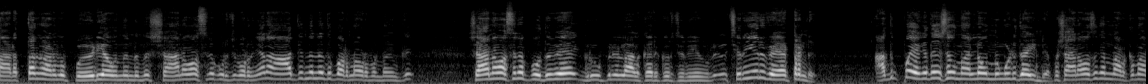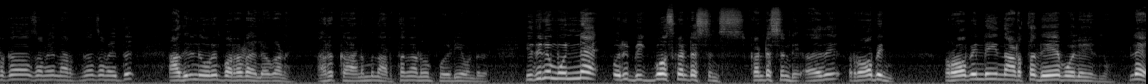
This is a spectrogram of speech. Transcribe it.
നടത്തം കാണുമ്പോൾ പേടിയാവുന്നുണ്ടെന്ന് ഷാനവാസിനെ കുറിച്ച് പറഞ്ഞു. ഞാൻ ആദ്യം തന്നെ ഇത് പറഞ്ഞ ഓർമ്മ നിങ്ങൾക്ക് ഷാനവാസിനെ പൊതുവേ ഗ്രൂപ്പിലുള്ള ആൾക്കാർക്ക് ഒരു ചെറിയ ചെറിയൊരു വേട്ടുണ്ട് അതിപ്പോൾ ഏകദേശം നല്ല ഒന്നും കൂടി ഇതായിട്ടുണ്ട്. അപ്പോൾ ഷാനവാസ് ഇങ്ങനെ നടക്കുന്ന നടക്കുന്ന സമയം നടക്കുന്ന സമയത്ത് അതിൽ നൂറിൻ പറഞ്ഞ ഡയലോഗാണ്. അവരെ കാണുമ്പോൾ നടത്തം കാണുമ്പോൾ പേടിയാവേണ്ടത് ഇതിനു മുന്നേ ഒരു ബിഗ് ബോസ് കണ്ടസ്റ്റൻസ് കണ്ടസ്റ്റന്റ് അതായത് റോബിൻ റോബിന്റെ ഈ നടത്തം ഇതേപോലെയായിരുന്നു അല്ലേ?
